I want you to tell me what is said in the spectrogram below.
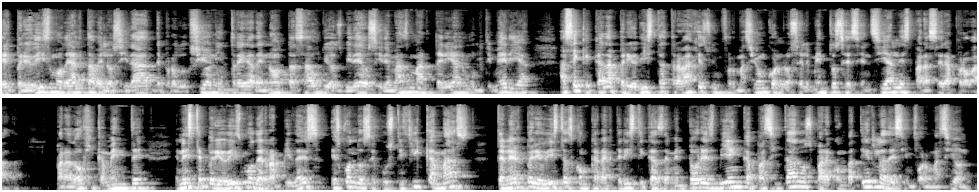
El periodismo de alta velocidad, de producción y entrega de notas, audios, videos y demás material multimedia hace que cada periodista trabaje su información con los elementos esenciales para ser aprobada. Paradójicamente, en este periodismo de rapidez es cuando se justifica más tener periodistas con características de mentores bien capacitados para combatir la desinformación,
